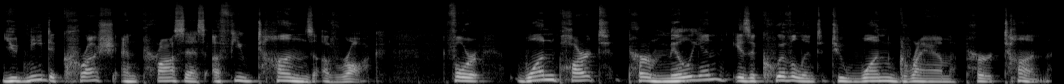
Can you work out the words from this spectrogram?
you'd need to crush and process a few tons of rock. For one part per million is equivalent to one gram per ton.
